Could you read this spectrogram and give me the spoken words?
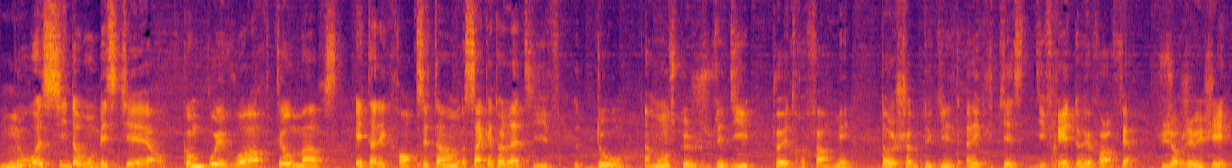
nous voici dans mon bestiaire. Comme vous pouvez voir, Théomars est à l'écran. C'est un 5 étoiles natif d'eau, un monstre que je vous ai dit peut être farmé dans le shop de guild avec les pièces d'Ifrit, donc il va falloir faire plusieurs GVG,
